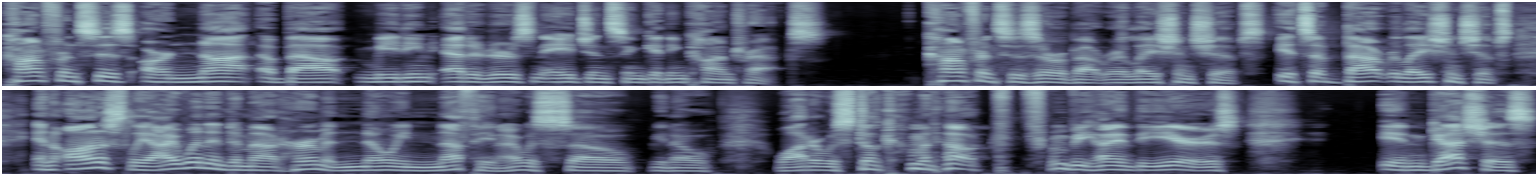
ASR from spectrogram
Conferences are not about meeting editors and agents and getting contracts. Conferences are about relationships. It's about relationships. And honestly, I went into Mount Hermon knowing nothing. I was so, you know, water was still coming out from behind the ears in gushes.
